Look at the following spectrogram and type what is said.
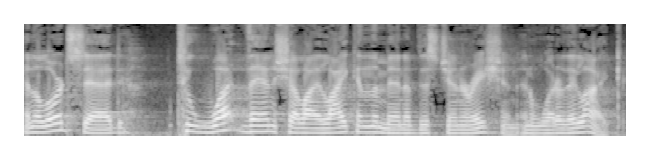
And the Lord said, To what then shall I liken the men of this generation? And what are they like?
